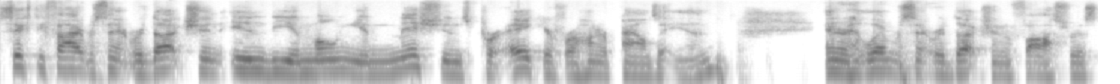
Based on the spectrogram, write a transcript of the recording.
65% reduction in the ammonia emissions per acre for 100 pounds of N, and an 11% reduction in phosphorus,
